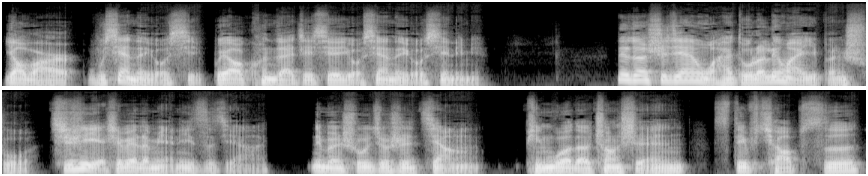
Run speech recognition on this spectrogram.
要玩无限的游戏，不要困在这些有限的游戏里面。那段时间我还读了另外一本书，其实也是为了勉励自己啊。那本书就是讲苹果的创始人 Steve 乔布斯，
